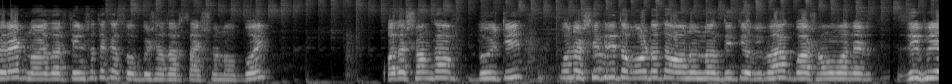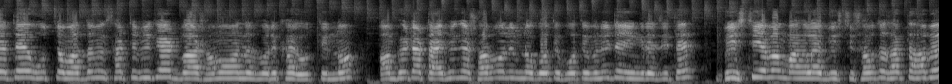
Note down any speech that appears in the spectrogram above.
গ্রেড নয় হাজার তিনশো থেকে চব্বিশ হাজার চারশো নব্বই। পদের সংখ্যা দুইটি। কোন স্বীকৃত বোর্ড হতে অনন্য দ্বিতীয় বিভাগ বা সমমানের জিভিএতে উচ্চ মাধ্যমিক সার্টিফিকেট বা সমমানের পরীক্ষায় উত্তীর্ণ। কম্পিউটার টাইপিং এর সর্বনিম্ন গতি প্রতি মিনিটে ইংরেজিতে বৃষ্টি এবং বাংলায় বৃষ্টি শব্দ থাকতে হবে।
